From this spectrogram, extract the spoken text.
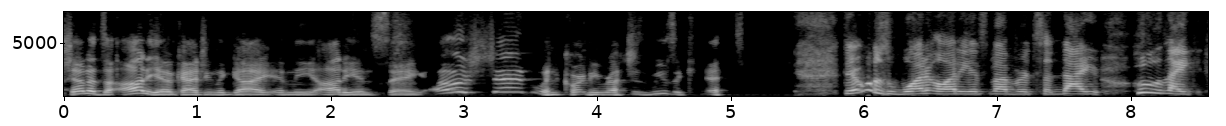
Shout out to audio catching the guy in the audience saying "Oh shit" when Courtney Rush's music hits. There was one audience member tonight who, like,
